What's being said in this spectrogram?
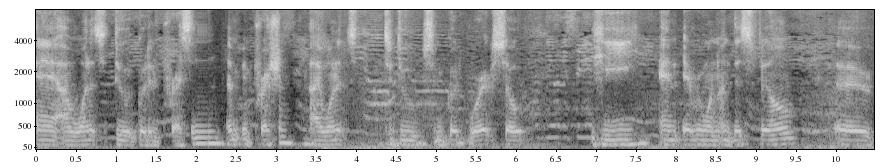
And I wanted to do a good impression. Um, impression. I wanted to do some good work. So he and everyone on this film uh,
